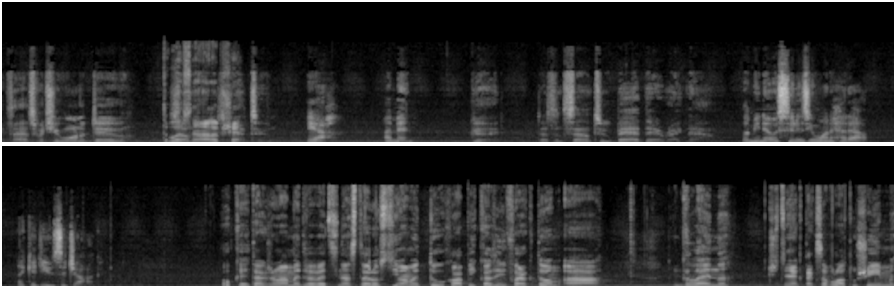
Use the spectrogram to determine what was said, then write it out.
If that's what you want to do. To bude asi Somebody's najlepšie. got to. Yeah, I'm in. Good. Doesn't sound too bad there right now. Let me know as soon as you want to head out. I could use a jog. OK, takže máme dve veci na starosti. Máme tu chlapíka s infarktom a Glenn, či to nejak tak sa volá, tuším,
